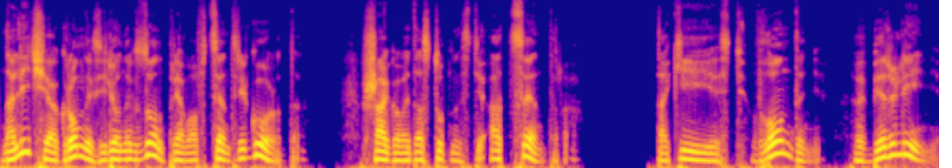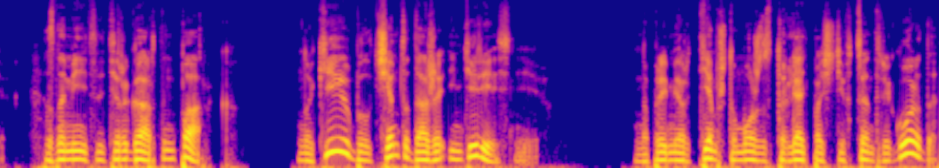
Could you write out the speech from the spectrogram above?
Наличие огромных зеленых зон прямо в центре города, в шаговой доступности от центра. Такие есть в Лондоне, в Берлине, знаменитый Тиргартен парк. Но Киев был чем-то даже интереснее. Например, тем, что можно стрелять почти в центре города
